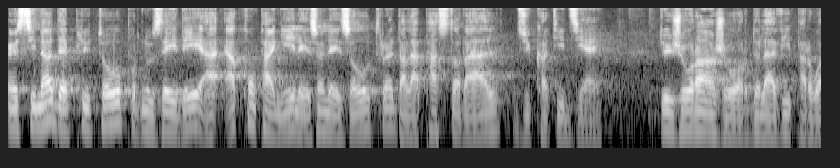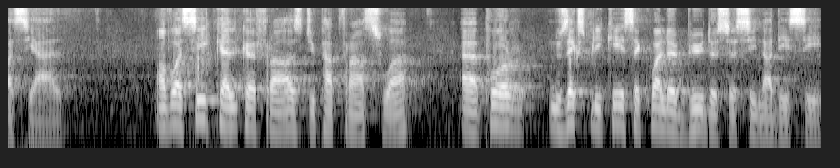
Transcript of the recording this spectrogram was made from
Un synode est plutôt pour nous aider à accompagner les uns les autres dans la pastorale du quotidien du jour en jour de la vie paroissiale. En voici quelques phrases du pape François euh, pour nous expliquer c'est quoi le but de ce synode ici.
